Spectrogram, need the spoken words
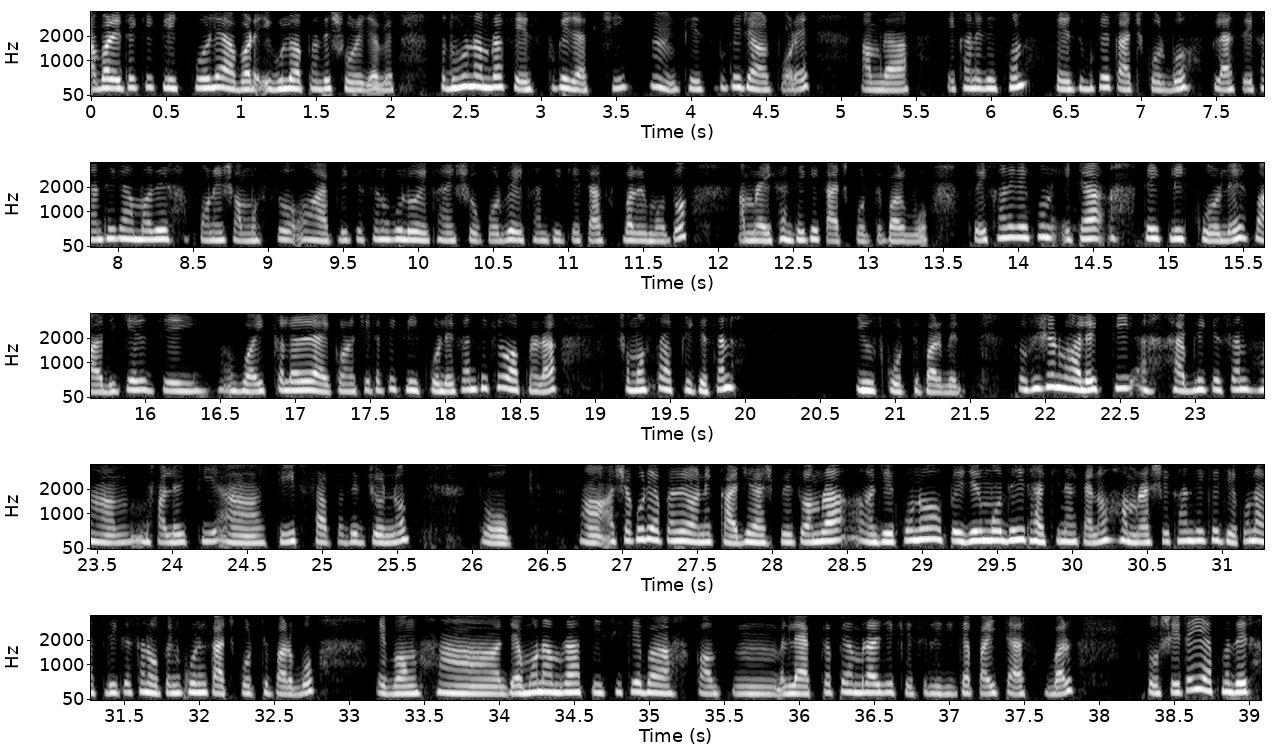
আবার এটাকে ক্লিক করলে আবার এগুলো আপনাদের সরে যাবে। তো ধরুন আমরা ফেসবুকে যাচ্ছি, হুম ফেসবুকে যাওয়ার পরে আমরা এখানে দেখুন ফেসবুকে কাজ করব। প্লাস এখান থেকে আমাদের ফোনের সমস্ত অ্যাপ্লিকেশানগুলো এখানে শো করবে, এখান থেকে টাস্কবারের মতো আমরা এখান থেকে কাজ করতে পারব। তো এখানে দেখুন এটাতে ক্লিক করলে বা দিকের যেই হোয়াইট কালারের আইকন আছে এটাতে ক্লিক করলে এখান থেকেও আপনারা সমস্ত অ্যাপ্লিকেশান ইউজ করতে পারবেন। তো ভীষণ ভালো একটি অ্যাপ্লিকেশান ভালো একটি টিপস আপনাদের জন্য। তো আশা করি আপনাদের অনেক কাজে আসবে। তো আমরা যে কোনো পেজের মধ্যেই থাকি না কেন, আমরা সেখান থেকে যে কোনো অ্যাপ্লিকেশান ওপেন করে কাজ করতে পারব। এবং যেমন আমরা পিসিতে বা ল্যাপটপে আমরা যে ফেসিলিটিটা পাই টাস্ক বার তো সেটাই আপনাদের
